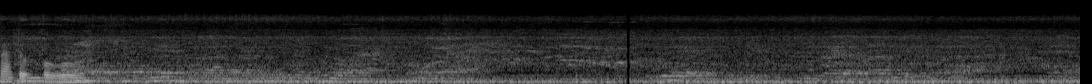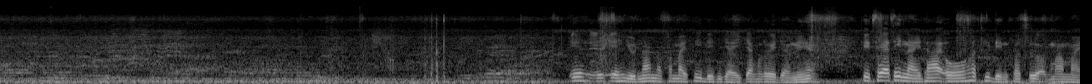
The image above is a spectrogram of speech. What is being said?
สาธุปู่ อ๊ะเอ๊ะเอ๊ะอยู่นั่นนะทำไมที่ดินใหญ่จังเลยเดี๋ยวนี้ ที่แท้ที่ไหนได้โอ้ที่ดินเขาซื้อออกมาใหม่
